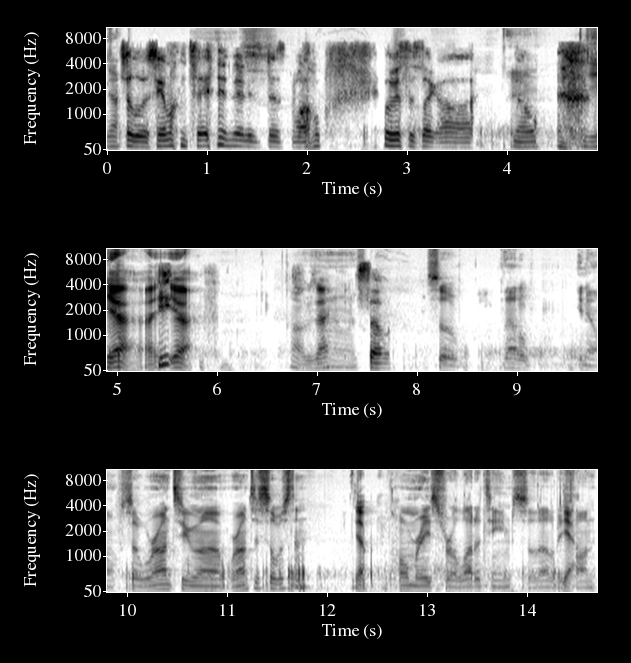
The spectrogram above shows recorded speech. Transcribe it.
To Lewis Hamilton, and then it's just well, Lewis is like, uh, no. yeah, I- He- yeah. Oh, exactly. Anyways, so so that'll, you know, so we're on to uh, we're on to Silverstone, Yep. home race for a lot of teams, so that'll be Yeah. fun.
